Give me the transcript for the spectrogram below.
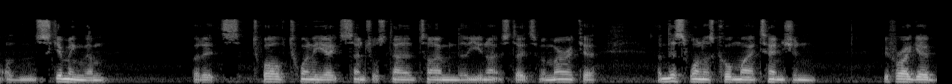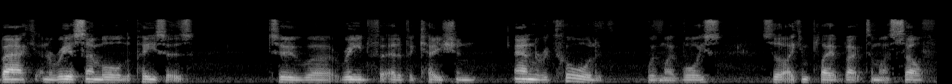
other than skimming them, but it's 12:28 Central Standard Time in the United States of America, and this one has caught my attention. Before I go back and reassemble all the pieces to uh, read for edification and record with my voice, so that I can play it back to myself,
